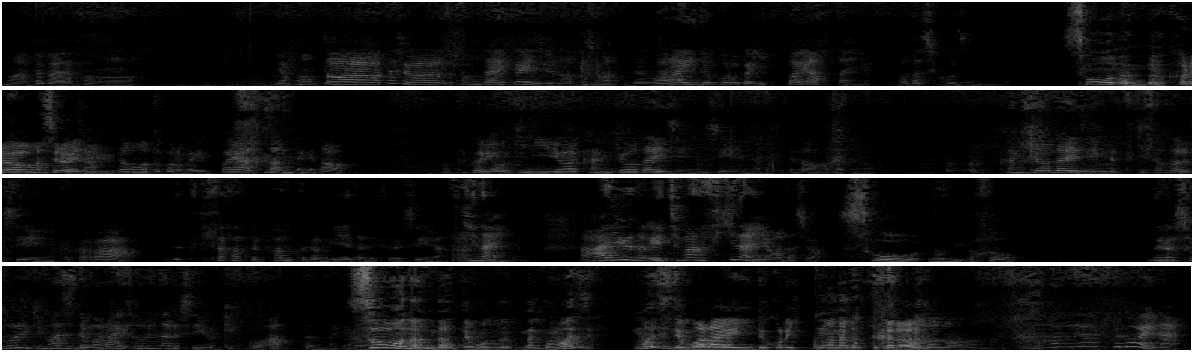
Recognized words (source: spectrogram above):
まあだからそのいや本当は私はその大怪獣の後始末で笑いどころがいっぱいあったんよ。私個人で。そうなんだ。これは面白いなって思うところがいっぱいあったんだけど 特にお気に入りは環境大臣のシーンなんだけど私の。環境大臣が突き刺さるシーンとかはで突き刺さってパンツが見えたりするシーンが好きなんよ、ああいうのが一番好きなんよ私は。そうなんだ。そう。だから正直マジで笑いそうになるシーンは結構あったんだけど。そうなんだって思った、うんなんかマジマジで笑いどころ一個もなかったから。そうなの。それはすごいね。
